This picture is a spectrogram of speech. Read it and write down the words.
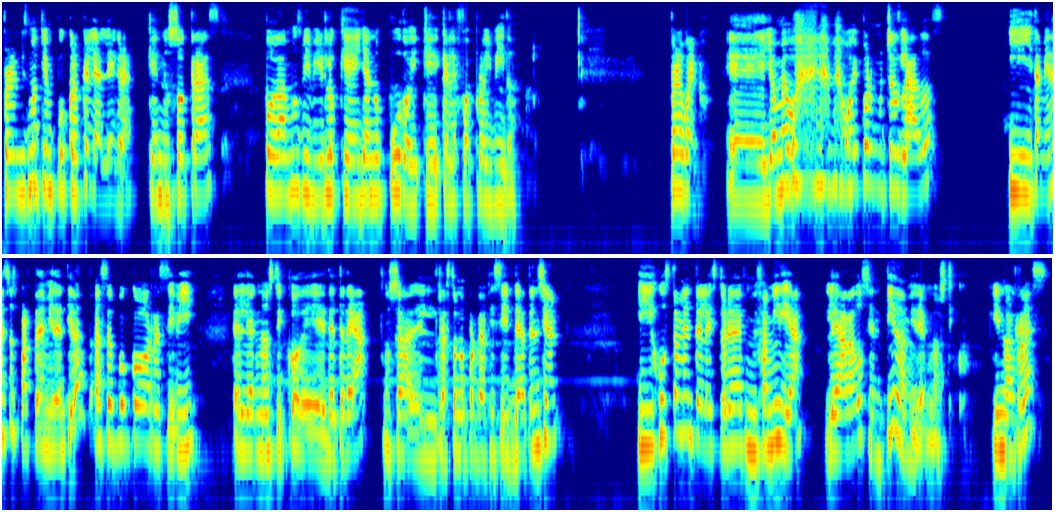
pero al mismo tiempo creo que le alegra que nosotras podamos vivir lo que ella no pudo y que, le fue prohibido. Pero bueno, eh, yo me voy, me voy por muchos lados y también eso es parte de mi identidad. Hace poco recibí el diagnóstico de, TDA, o sea, el trastorno por déficit de atención, y justamente la historia de mi familia le ha dado sentido a mi diagnóstico y no al revés,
